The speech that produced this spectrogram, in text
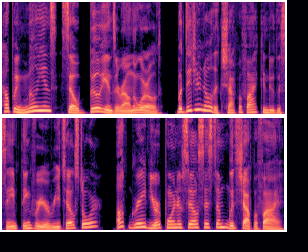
helping millions sell billions around the world. But did you know that Shopify can do the same thing for your retail store? Upgrade your point of sale system with Shopify.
